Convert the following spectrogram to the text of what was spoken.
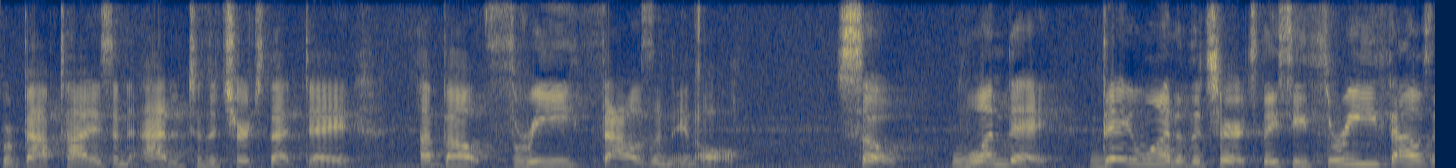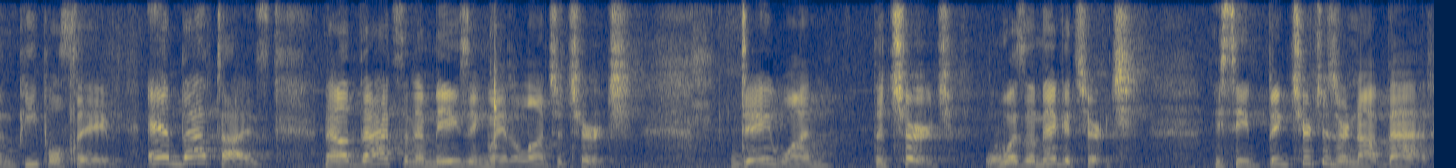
were baptized and added to the church that day, about 3,000 in all. So, one day, day one of the church, they see 3,000 people saved and baptized. Now, that's an amazing way to launch a church. Day one, the church was a megachurch. You see, big churches are not bad.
